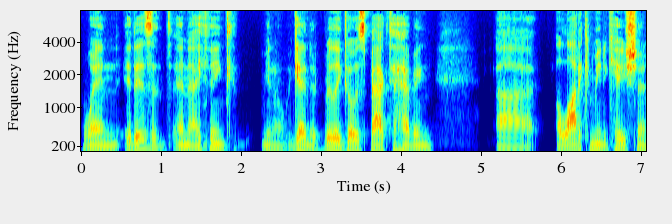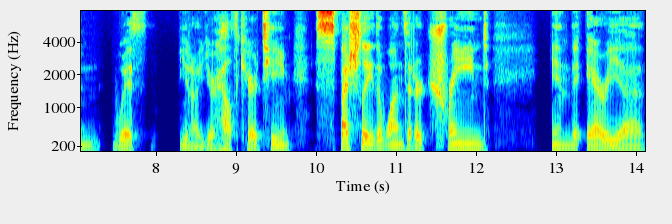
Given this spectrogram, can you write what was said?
when it isn't. And i think you know again it really goes back to having uh, a lot of communication with you know your healthcare team especially the ones that are trained in the area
